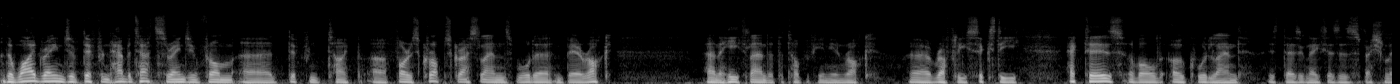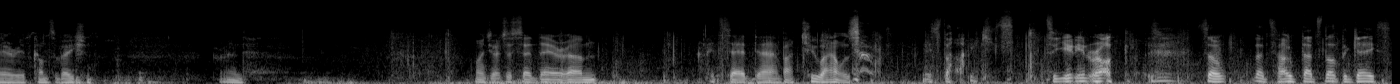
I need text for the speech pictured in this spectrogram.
the wide range of different habitats ranging from uh, different type forest crops, grasslands, water and bare rock and a heathland at the top of Union Rock. roughly 60 hectares of old oak woodland is designated as a special area of conservation. Grand. Mind you, I just said there, um, it said uh, about two hours is the hike to Union Rock. So let's hope that's not the case.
